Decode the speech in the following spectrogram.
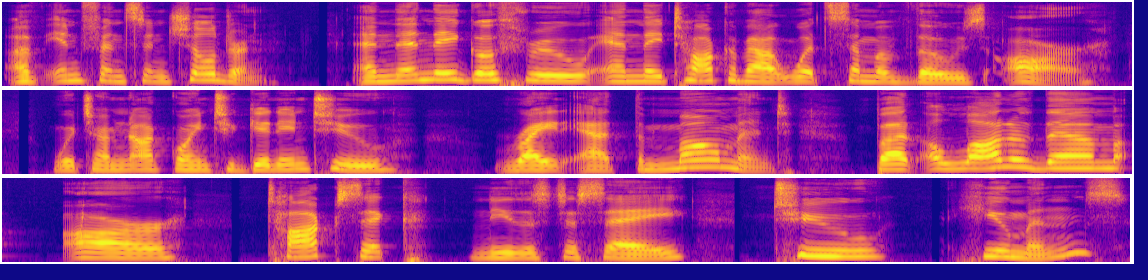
of infants and children. And then they go through and they talk about what some of those are, which I'm not going to get into right at the moment. But a lot of them are toxic, needless to say, to humans,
